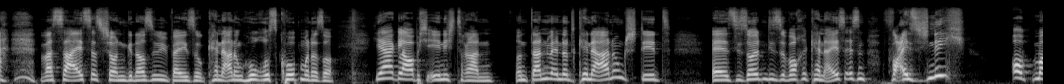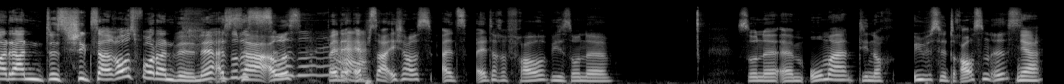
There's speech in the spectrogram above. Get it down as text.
was heißt das schon? Genauso wie bei so, keine Ahnung, Horoskopen oder so. Ja, glaube ich eh nicht dran. Und dann, wenn dort keine Ahnung steht, äh, sie sollten diese Woche kein Eis essen, weiß ich nicht, ob man dann das Schicksal herausfordern will, ne? Also es das sah aus, so, bei der ja. App sah ich aus als ältere Frau wie so eine, so eine ähm, Oma, die noch übelst viel draußen ist. Ja.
